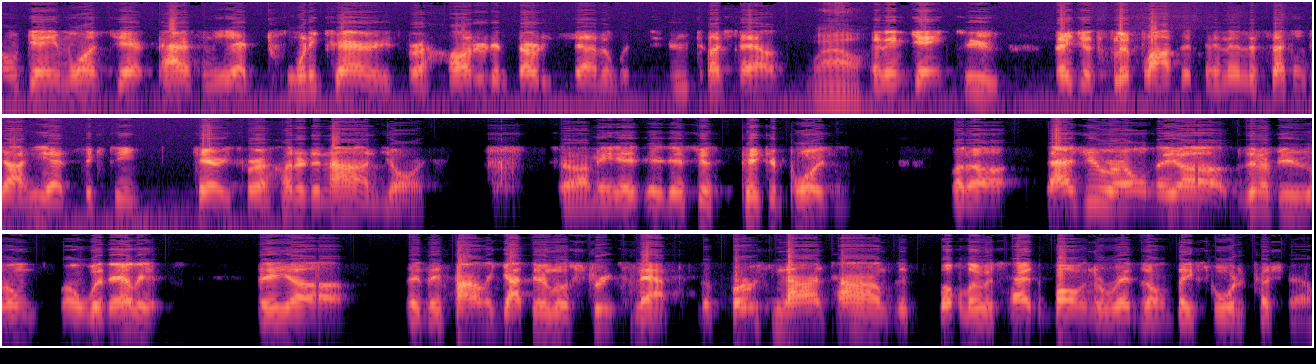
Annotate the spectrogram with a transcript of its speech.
on game one, Jaret Patterson. He had 20 carries for 137 with two touchdowns. Wow! And then game two, they just flip flopped it, and then the second guy he had 16 carries for 109 yards. So I mean, it, it, it's just pick your poison. But uh, as you were on the uh, interview on, on with Elliot, they uh, they they finally got their little streak snapped. The first nine times that Buffalo has had the ball in the red zone, they scored a touchdown.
